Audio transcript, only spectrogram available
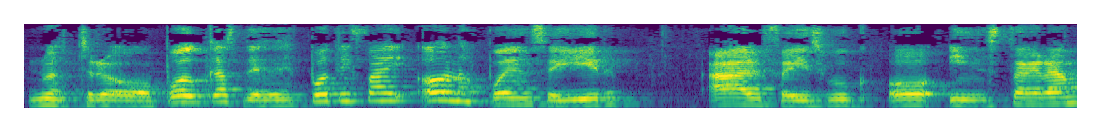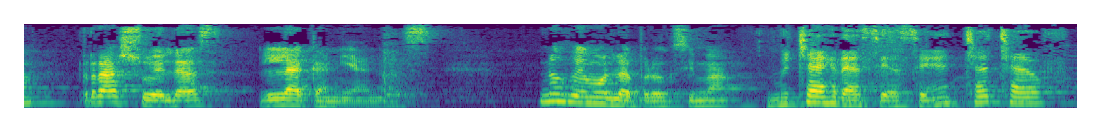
nuestro podcast desde Spotify o nos pueden seguir al Facebook o Instagram Rayuelas Lacanianas. Nos vemos la próxima. Muchas gracias, ¿eh? Chao, chao.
